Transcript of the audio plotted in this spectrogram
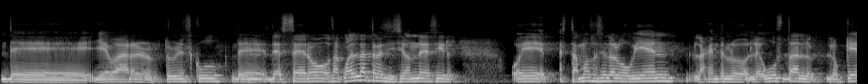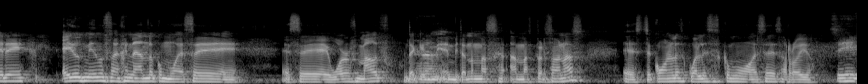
de llevar Turing School de, de, cero? O sea, ¿cuál es la transición de decir, oye, estamos haciendo algo bien, la gente lo, le gusta, lo, lo, quiere, ellos mismos están generando como ese, ese word of mouth de que invitando más, a más personas? Este, ¿cómo las cuales es como ese desarrollo? Sí,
